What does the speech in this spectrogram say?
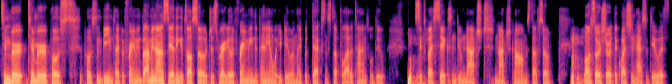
timber timber post post and beam type of framing. But I mean, honestly, I think it's also just regular framing, depending on what you're doing. Like with decks and stuff, a lot of times we'll do Mhm. six by six and do notched notched column stuff. So Mhm. long story short, the question has to do with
